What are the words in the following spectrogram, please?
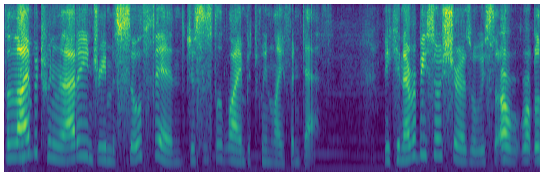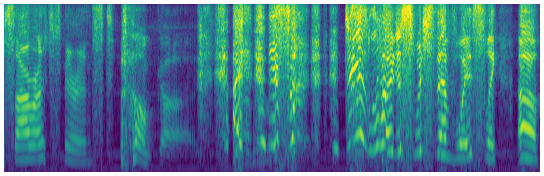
The line between reality and dream is so thin, just as the line between life and death. We can never be so sure as what we saw, or what we sorrow experienced. Oh god. I you saw, do you guys love how I just switched that voice? Like, oh,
